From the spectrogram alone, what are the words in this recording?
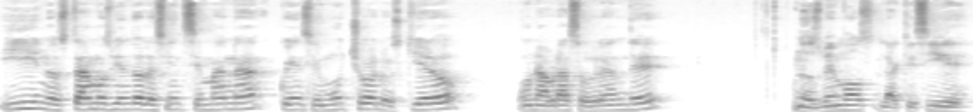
Y nos estamos viendo la siguiente semana. Cuídense mucho, los quiero. Un abrazo grande. Nos vemos la que sigue.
